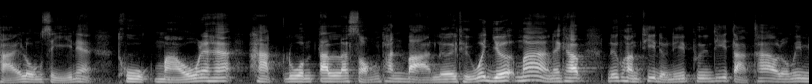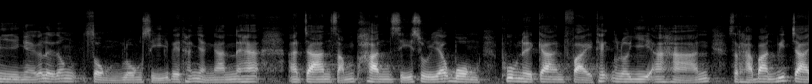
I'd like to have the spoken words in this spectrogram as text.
ขายโรงสีเนี่ยถูกเหมานะฮะหักรวมตันละ 2,000 บาทเลยถือว่าเยอะมากนะครับ ด้วยความที่เดี๋ยวนี้พื้นที่ตากข้าวเราไม่มีไงก็เลยต้องส่งโรงสีไปทั้งอย่างนั้นนะฮะอาจารย์สัมพันธ์ศรีสุริยวงศ์ผู้อำนวยการฝ่ายเทคโนโลยีอาหารสถาบันวิจัย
